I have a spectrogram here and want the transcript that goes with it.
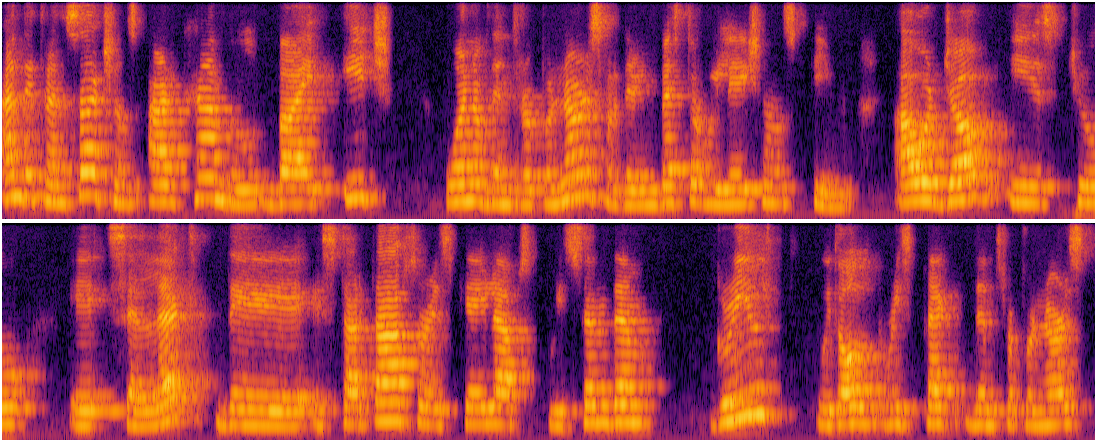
And the transactions are handled by each one of the entrepreneurs or their investor relations team. Our job is to uh, select the startups or scale ups, present them grilled with all respect the entrepreneurs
